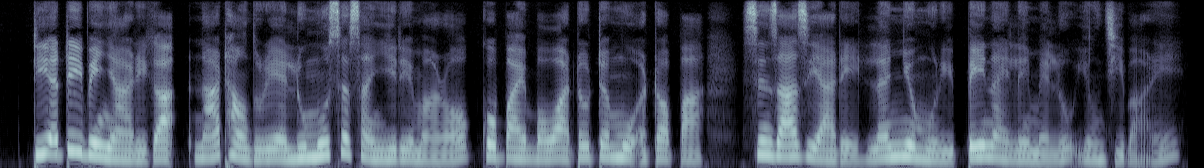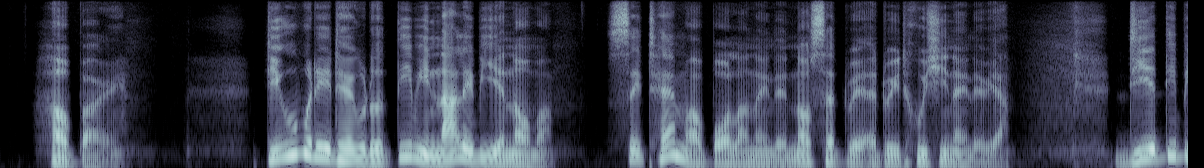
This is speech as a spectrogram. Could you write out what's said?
။ဒီအသိပညာတွေကနားထောင်သူတွေရဲ့လူမှုဆက်ဆံရေးတွေမှာတော့ကိုယ်ပိုင်ဘဝတိုးတက်မှုအတော့ပါစဉ်းစားစရာတွေလက်ညှို့မှုတွေပေးနိုင်လိမ့်မယ်လို့ယုံကြည်ပါတယ်ဟုတ်ပါတယ် ဒီဥပဒေထဲကိုတော့တီးပြီးနားလေပြီးရတော့မှာစိတ်ထဲမှာပေါ်လာနိုင်တဲ့နောက်ဆက်တွဲအတွေ့တစ်ခုရှိနိုင်တယ်ဗျာဒီအသိပ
